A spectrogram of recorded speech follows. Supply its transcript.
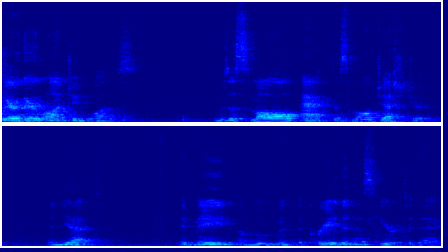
where their lodging was. It was a small act, a small gesture, and yet it made a movement that created us here today.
